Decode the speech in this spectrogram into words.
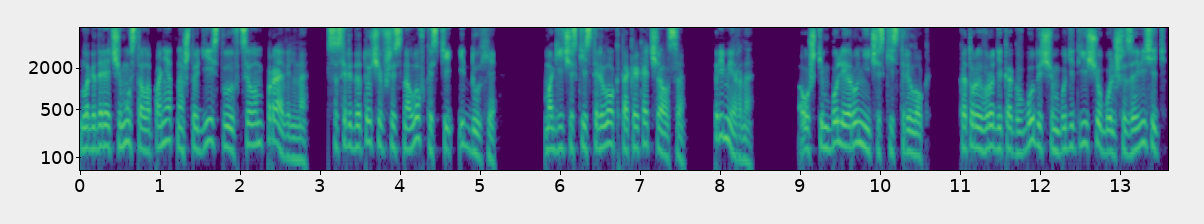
благодаря чему стало понятно, что действую в целом правильно, сосредоточившись на ловкости и духе. Магический стрелок так и качался. Примерно. А уж тем более рунический стрелок, который вроде как в будущем будет еще больше зависеть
